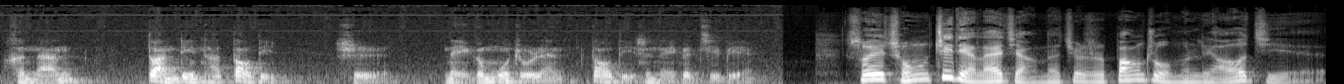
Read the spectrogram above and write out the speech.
很难断定它到底是哪个墓主人，到底是哪个级别。所以从这点来讲呢，就是帮助我们了解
